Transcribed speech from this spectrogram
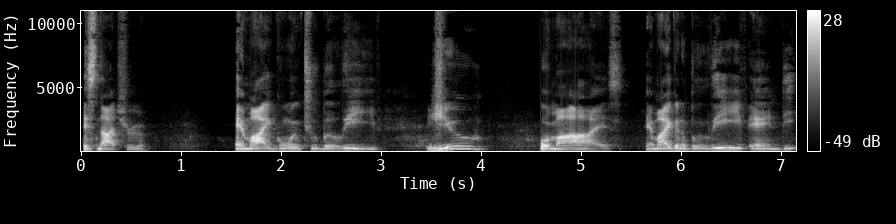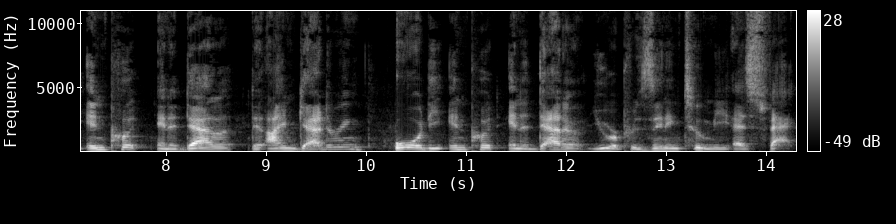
It's not true. Am I going to believe you or my eyes? Am I going to believe in the input and the data that I'm gathering or the input and the data you are presenting to me as fact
